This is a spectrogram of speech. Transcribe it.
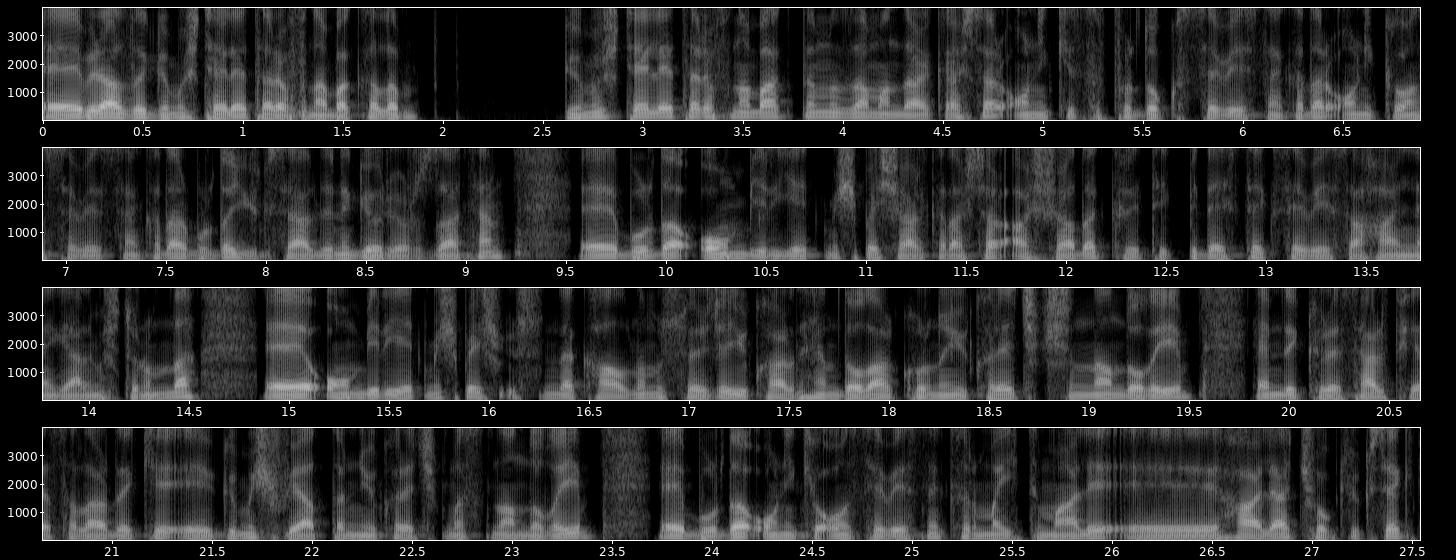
E, biraz da gümüş TL tarafına bakalım. Gümüş TL tarafına baktığımız zaman da arkadaşlar 12.09 seviyesine kadar 12.10 seviyesine kadar burada yükseldiğini görüyoruz zaten. Ee, burada 11.75 arkadaşlar aşağıda kritik bir destek seviyesi haline gelmiş durumda. Ee, 11.75 üstünde kaldığımız sürece yukarıda hem dolar kurunun yukarıya çıkışından dolayı hem de küresel piyasalardaki e, gümüş fiyatlarının yukarı çıkmasından dolayı e, burada 12.10 seviyesini kırma ihtimali e, hala çok yüksek.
